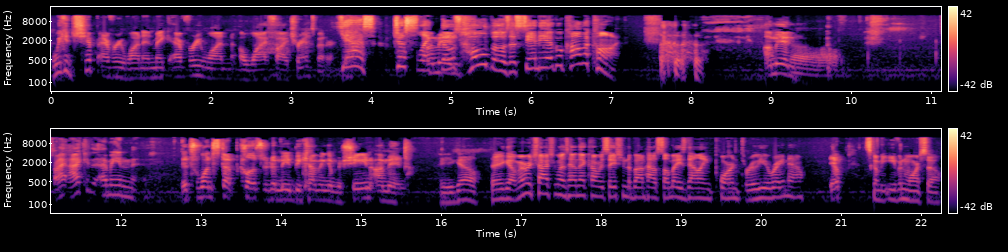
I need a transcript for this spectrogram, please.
We can chip everyone and make everyone a Wi-Fi transmitter. Yes, just like I mean- those hobos at San Diego Comic Con. I'm in. Oh, I, I could. I mean, it's one step closer to me becoming a machine. I'm in. There you go. There you go. Remember Chachi was having that conversation about how somebody's downloading porn through you right now? Yep. It's going to be even more so.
